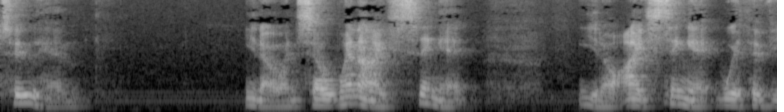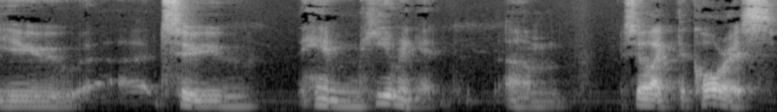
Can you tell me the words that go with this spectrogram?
to him. You know, and so when I sing it, you know, I sing it with a view uh, to him hearing it. Um, so, like the chorus,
